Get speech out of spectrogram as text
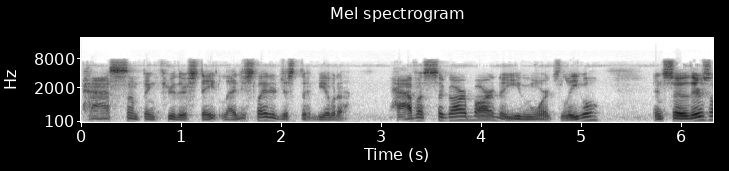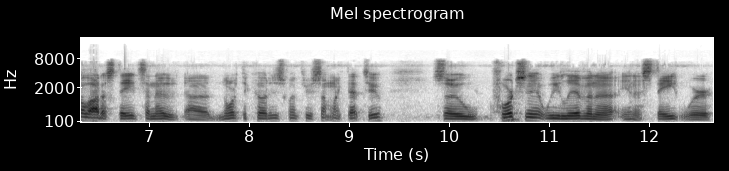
pass something through their state legislator just to be able to have a cigar bar, to even where it's legal. And so there's a lot of states. I know uh, North Dakota just went through something like that too. So fortunate we live in a in a state where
